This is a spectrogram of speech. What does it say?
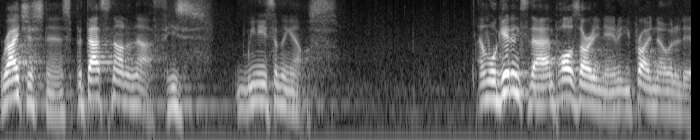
righteousness, but that's not enough. He's, we need something else. And we'll get into that, and Paul's already named it. You probably know what it is.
